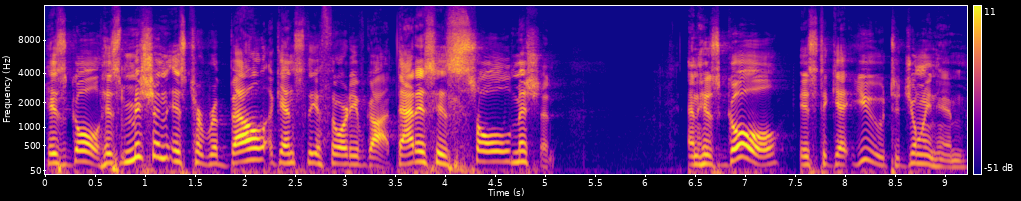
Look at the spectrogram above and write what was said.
His goal, his mission is to rebel against the authority of God. That is his sole mission. And his goal is to get you to join him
